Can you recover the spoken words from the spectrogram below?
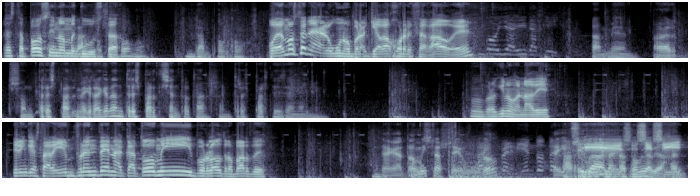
¿no? Esta pose no me Blanco, gusta. supongo. Tampoco. Podemos tener alguno por aquí abajo rezagado, ¿eh? Voy a ir aquí. También. A ver, son tres partes. Me creía que eran tres partes en total. Son tres partes de enemigo. No, por aquí no ve nadie. Tienen que estar ahí enfrente, Nakatomi y por la otra parte. Nakatomi, ¿estás seguro? Sí, Arriba de sí, Nakatomi sí, sí.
